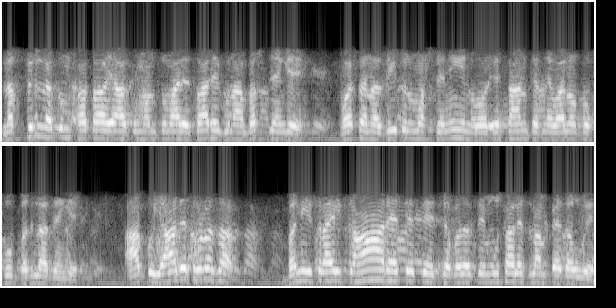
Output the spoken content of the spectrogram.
نقفل لکم خطا یا ہم تمہارے سارے گناہ بخش دیں گے۔ وسن عزیز المحسنین اور احسان کرنے والوں کو خوب بدلا دیں گے۔ آپ کو یاد ہے تھوڑا سا، بنی اسرائیل کہاں رہتے تھے جب حضرت موسا علیہ السلام پیدا ہوئے؟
